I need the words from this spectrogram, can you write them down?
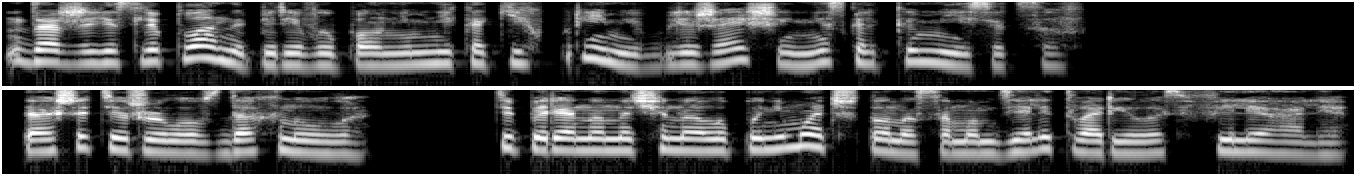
Даже если планы перевыполним, никаких премий в ближайшие несколько месяцев. Таша тяжело вздохнула. Теперь она начинала понимать, что на самом деле творилось в филиале.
